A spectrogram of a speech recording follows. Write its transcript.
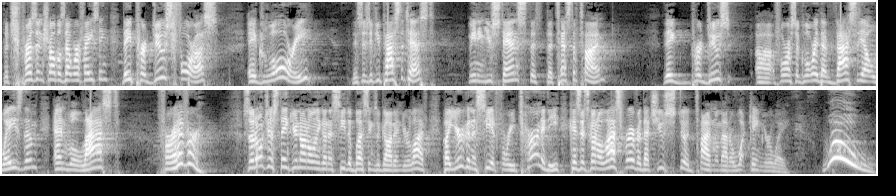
The tr- present troubles that we're facing. They produce for us a glory. This is if you pass the test, meaning you stand the, the test of time. They produce uh, for us a glory that vastly outweighs them and will last forever. So don't just think you're not only going to see the blessings of God in your life, but you're going to see it for eternity because it's going to last forever that you stood time no matter what came your way. Woo!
